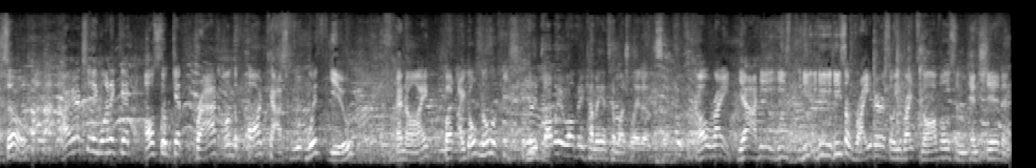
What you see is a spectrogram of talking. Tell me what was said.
So I actually want to get also get Brad on the podcast w- with you and I, but I don't know if he's he here. yet. probably won't be coming until much later. So. Oh right, yeah. He he's he, he, he's a writer, so he writes novels and, and shit, and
